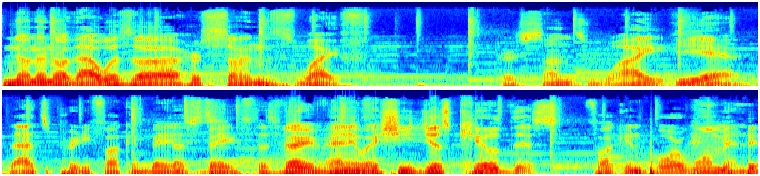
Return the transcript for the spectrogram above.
No, no, no. That was uh her son's wife. Her son's wife. Yeah. That's pretty fucking base. That's base. That's very base. Anyway, she just killed this fucking poor woman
